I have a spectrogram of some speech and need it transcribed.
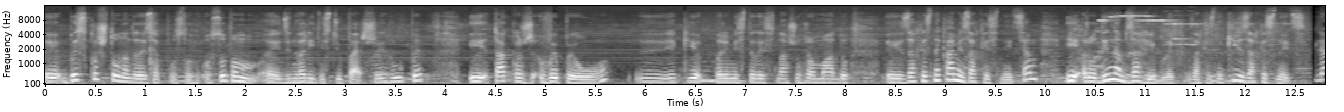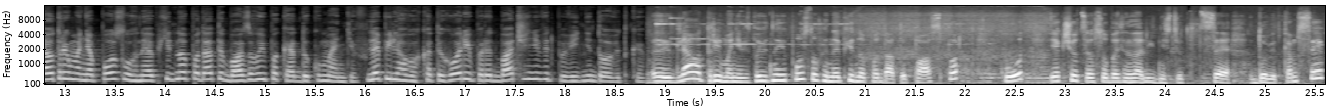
Е, Безкоштовно надаються послуги особам е, з інвалідністю першої групи, і також ВПО. Е, Які перемістились в нашу громаду е, захисникам і захисницям і родинам загиблих захисників і захисниць. Для отримання послуг необхідно подати базовий пакет документів. Для пільгових категорій передбачені відповідні довідки. Е, Для отримання відповідної послуги необхідно подати паспорт, код. Якщо це особа з інвалідністю, то це довідка МСЕК.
